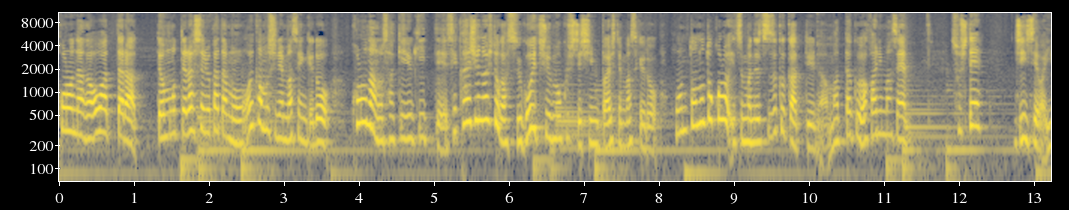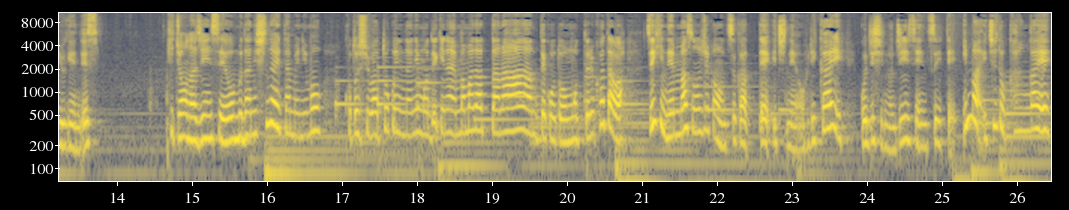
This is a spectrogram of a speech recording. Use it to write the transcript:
コロナが終わったらって思ってらっしゃる方も多いかもしれませんけどコロナの先行きって世界中の人がすごい注目して心配してますけど本当のところいつまで続くかっていうのは全く分かりません。そして人生は有限です貴重な人生を無駄にしないためにも今年は特に何もできないままだったなーなんてことを思ってる方はぜひ年末の時間を使って1年を振り返りご自身の人生について今一度考え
